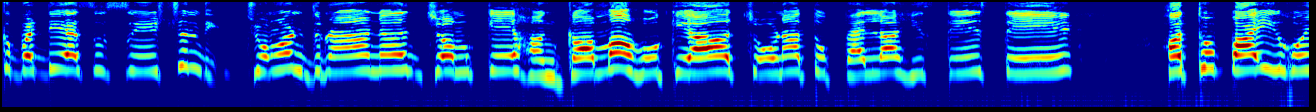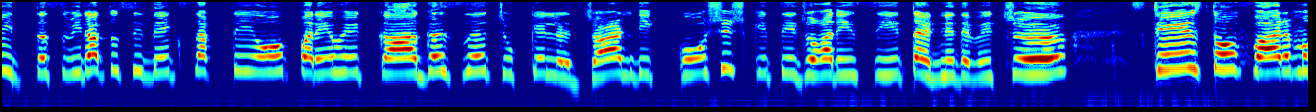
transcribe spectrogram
ਕਬੱਡੀ ਐਸੋਸੀਏਸ਼ਨ ਦੀ ਚੋਣ ਦੌਰਾਨ ਜੰਮ ਕੇ ਹੰਗਾਮਾ ਹੋ ਗਿਆ। ਚੋਣਾਂ ਤੋਂ ਪਹਿਲਾਂ ਹੀ ਸਟੇਜ ਤੇ ਹੱਥੋਂ ਪਾਈ ਹੋਈ ਤਸਵੀਰਾਂ ਤੁਸੀਂ ਦੇਖ ਸਕਦੇ ਹੋ। ਭਰੇ ਹੋਏ ਕਾਗਜ਼ ਚੁੱਕ ਕੇ ਲਿਜਾਣ ਦੀ ਕੋਸ਼ਿਸ਼ ਕੀਤੀ ਜਾ ਰਹੀ ਸੀ। ਧਰਨੇ ਦੇ ਵਿੱਚ ਸਟੇਜ ਤੋਂ ਫਾਰਮ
